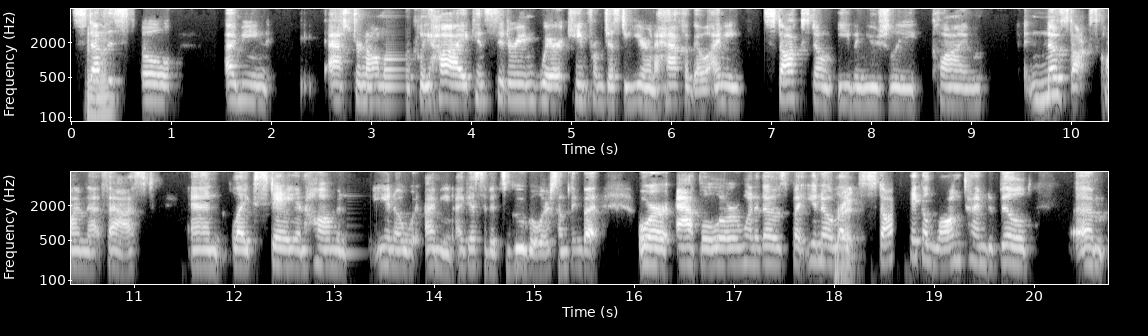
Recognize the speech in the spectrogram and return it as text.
stuff mm-hmm. is still i mean astronomically high considering where it came from just a year and a half ago. I mean stocks don't even usually climb no stocks climb that fast and like stay and hum and you know i mean i guess if it's google or something but or apple or one of those but you know like right. stocks take a long time to build. Um,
